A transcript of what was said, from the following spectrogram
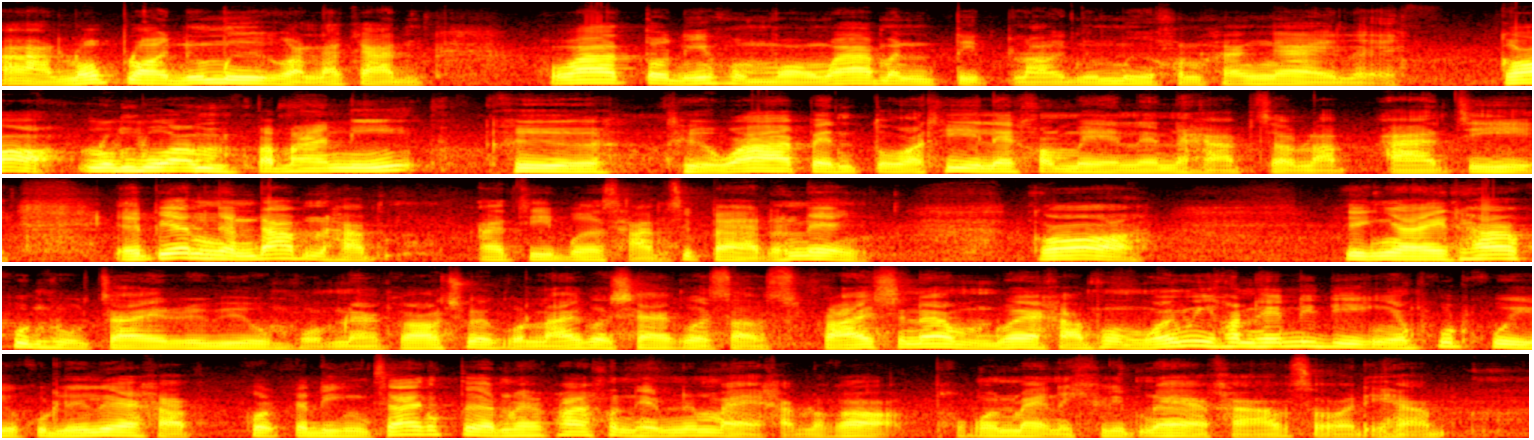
อ่าลบรอยนิ้วมือก่อนละกัน เพราะว่าตัวนี้ผมมองว่ามันติดรอยนิ้วมือค่อนข้างง่ายเลย ก็รวมๆประมาณนี้คือถือว่าเป็นตัวที่ recommend เลยนะครับสำหรับ RG a p i a n Gundam นะครับ RG เบอร์ 38 นั่นเอง ก็ยังไงถ้าคุณถูกใจรีวิวผมนะ ก็ช่วยกดไลค์กดแชร์กด subscribe channel ผมด้วยครับ ผมก็มีคอนเทนต์ดีๆอย่างพูดคุยกับคุณเรื่อยๆครับ กดกระดิ่งแจ้งเตือนไม่พลาดคอนเทนต์ใหม่ๆครับ แล้วก็พบกันใหม่ในคลิปหน้าครับ สวัสดีครับ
